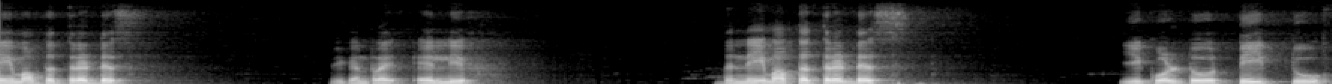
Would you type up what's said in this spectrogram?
name of the thread is we can write L if the name of the thread is equal to T2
